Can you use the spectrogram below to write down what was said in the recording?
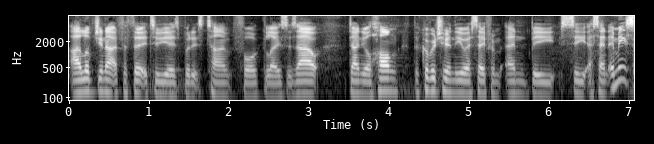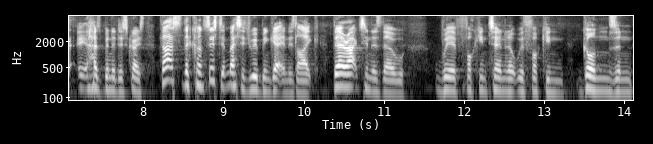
I loved United for 32 years, but it's time for Glazers out. Daniel Hong, the coverage here in the USA from NBCSN. I mean, it's, it has been a disgrace. That's the consistent message we've been getting is like they're acting as though we're fucking turning up with fucking guns and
